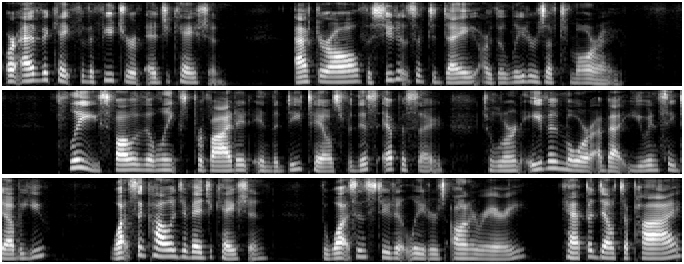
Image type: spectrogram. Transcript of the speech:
or advocate for the future of education. After all, the students of today are the leaders of tomorrow. Please follow the links provided in the details for this episode to learn even more about UNCW, Watson College of Education, the Watson Student Leaders Honorary, Kappa Delta Pi,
